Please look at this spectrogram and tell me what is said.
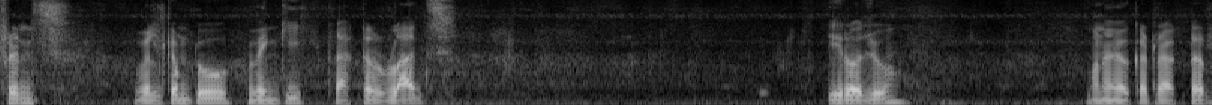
friends welcome to Venky tractor vlogs. ఈరోజు మన యొక్క ట్రాక్టర్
